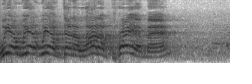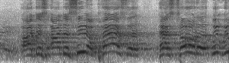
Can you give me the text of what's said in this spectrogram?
We have, we, have, we have done a lot of prayer, man. Our, our deceiver pastor has told us, we, we,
